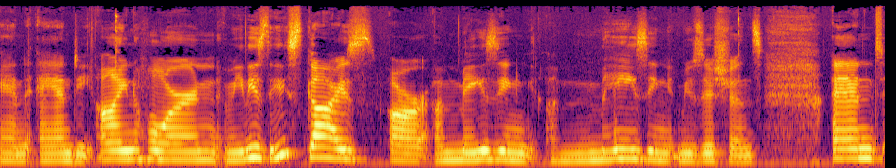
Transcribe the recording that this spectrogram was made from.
and Andy Einhorn. I mean, these, these guys are amazing, amazing musicians. And,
